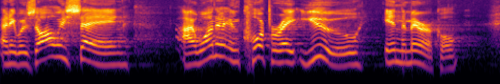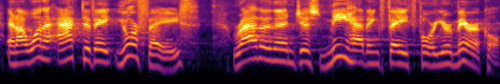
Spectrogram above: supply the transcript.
And he was always saying, I want to incorporate you in the miracle, and I want to activate your faith rather than just me having faith for your miracle.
